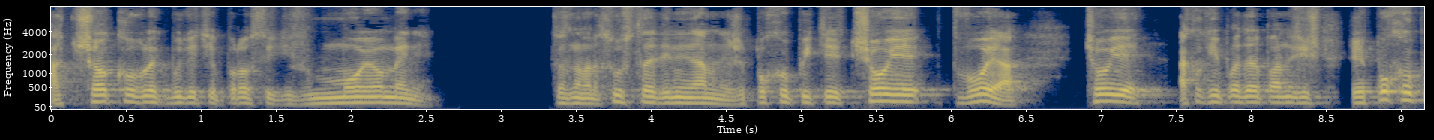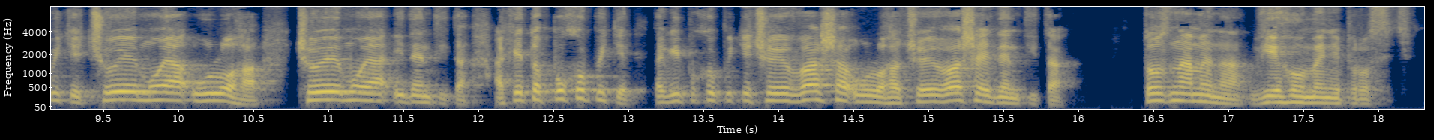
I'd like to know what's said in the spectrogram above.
A čokoľvek budete prosiť v mojom mene, to znamená sústredený na mne, že pochopíte, čo je tvoja, čo je, ako keď povedal pán Ježiš, že pochopíte, čo je moja úloha, čo je moja identita. A keď to pochopíte, tak vy pochopíte, čo je vaša úloha, čo je vaša identita. To znamená v jeho mene prosiť.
